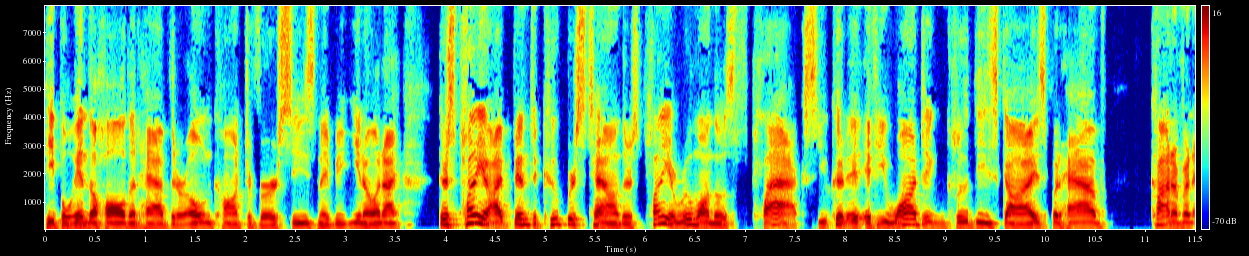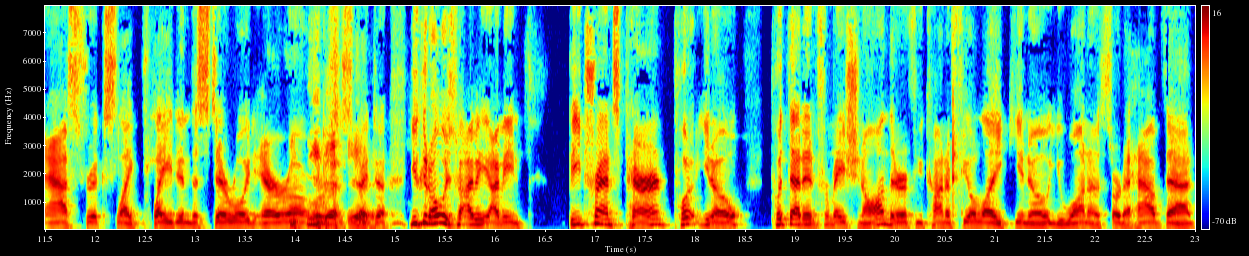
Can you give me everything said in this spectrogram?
people in the hall that have their own controversies, maybe, you know, and I, there's plenty, Of, I've been to Cooperstown. There's plenty of room on those plaques. You could, if you want to include these guys, but have kind of an asterisk like played in the steroid era or Yeah, suspected, you could always, I mean, I mean, be transparent, put, you know, put that information on there if you kind of feel like you know you want to sort of have that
